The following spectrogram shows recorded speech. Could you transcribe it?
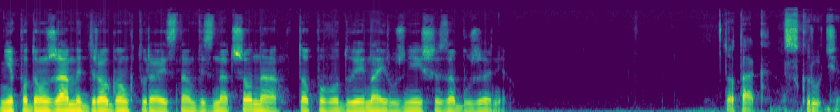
Nie podążamy drogą, która jest nam wyznaczona, to powoduje najróżniejsze zaburzenia. To tak w skrócie.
